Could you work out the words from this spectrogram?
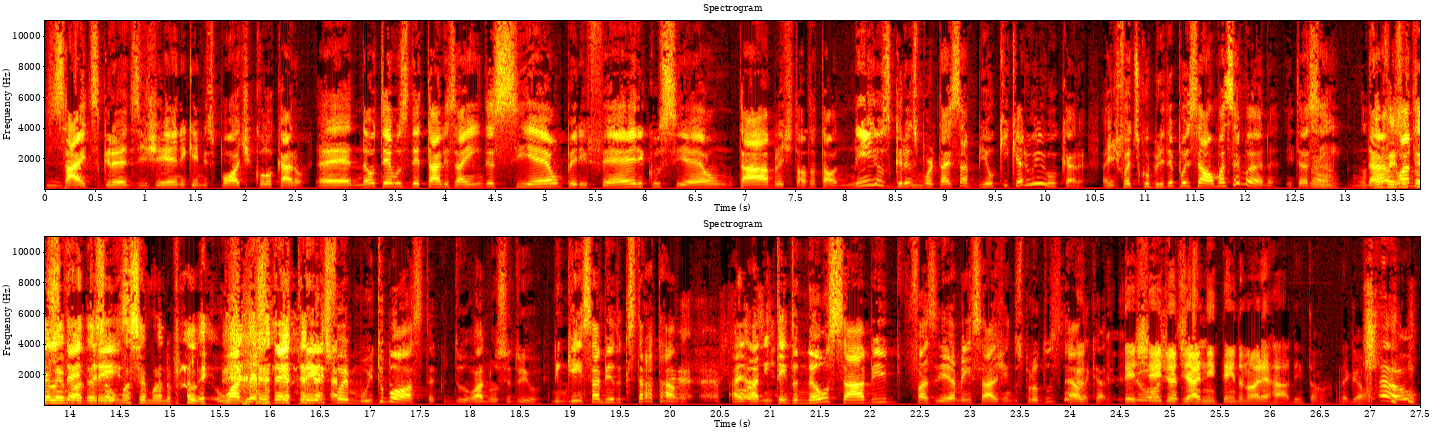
Sites grandes, IGN, GameSpot, colocaram. é, não temos detalhes ainda se é um periférico, se é um tablet, tal, tal, tal. Nem os grandes portais sabiam o que, que era o Wii U, cara. A gente foi descobrir depois, sei lá, uma semana. Então, assim, É, na, talvez no eu tenha levado essa E3, uma semana pra ler. O anúncio da E3 foi muito bosta do anúncio do Wii U. Ninguém sabia do que se tratava. a, a Nintendo não sabe fazer a mensagem dos produtos dela, cara. Eu Deixei acho de odiar assim- a Nintendo na hora errada, então. Legal. É, eu,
